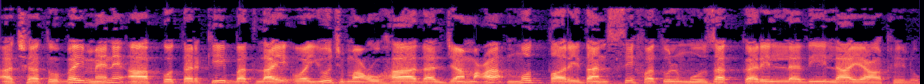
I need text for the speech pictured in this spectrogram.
अच्छा तो भाई मैंने आपको तरकीब बतलाई व युज मऊहाद अल जमा मुतरिदन सिफतुल मुजक्कर लदी ला याखिलू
